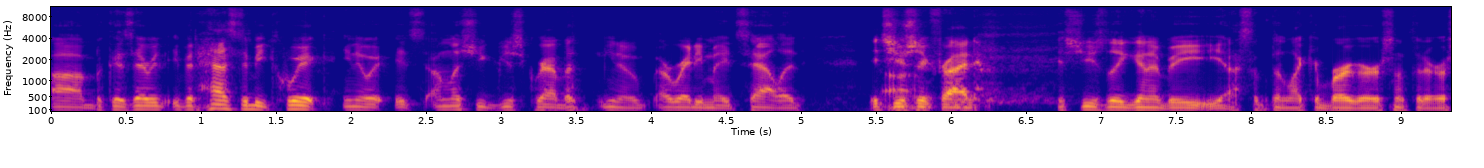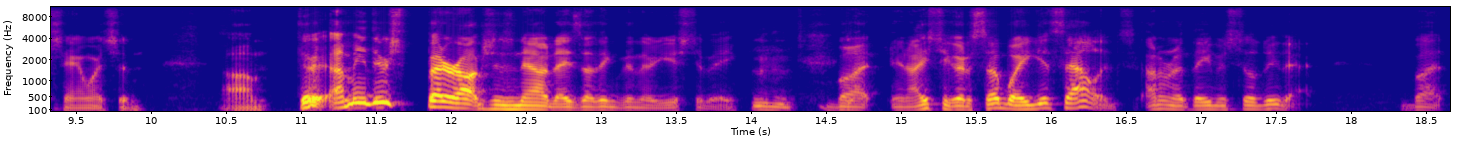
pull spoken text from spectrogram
uh, because every if it has to be quick, you know, it, it's unless you just grab a you know a ready-made salad, It's Uh, usually fried. it's usually going to be yeah something like a burger or something or a sandwich and um there i mean there's better options nowadays i think than there used to be Mhm. but and i used to go to subway and get salads i don't know if they even still do that but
